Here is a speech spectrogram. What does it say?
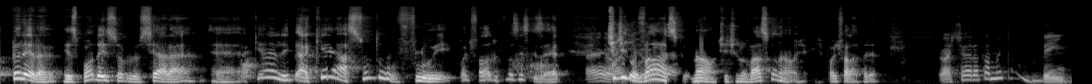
Pereira, responda aí sobre o Ceará. É, aqui, é, aqui é assunto flui. Pode falar do que vocês quiserem. É, Tite no Vasco? Não, Tite no Vasco não, gente. Pode falar, Pereira. Eu acho que o Ceará tá muito bem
